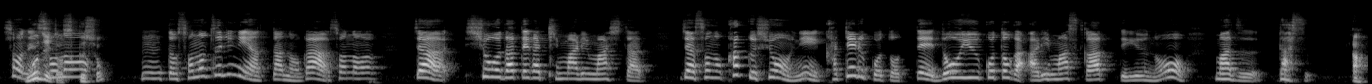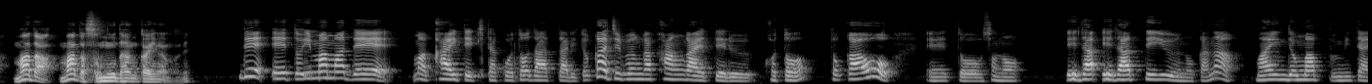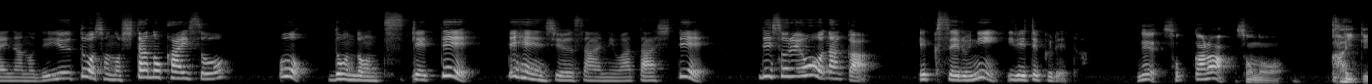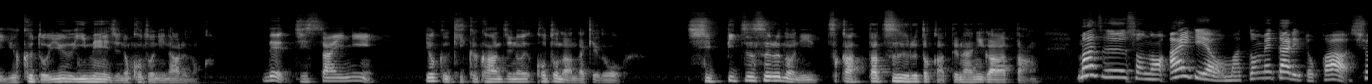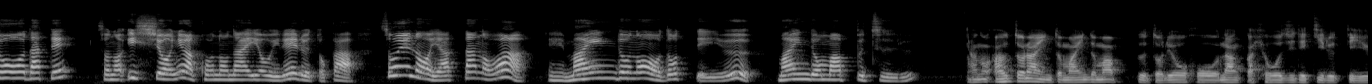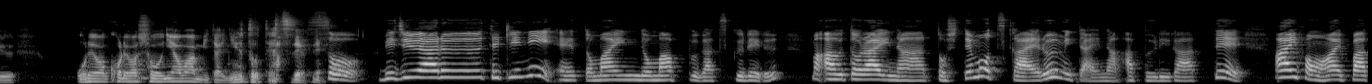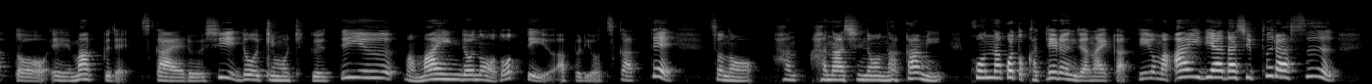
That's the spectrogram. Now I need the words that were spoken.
そうね。文字とスクショ？うんと、その次にやったのが、その、じゃあ、章立てが決まりました。じゃあ、その各章に書けることってどういうことがありますかっていうのを、まず出す。あ、まだ、まだその段階なのね。で、えっ、と、今まで、まあ、書いてきたことだったりとか、自分が考えてることとかを、えっ、と、その、枝、枝っていうのかな、マインドマップみたいなので言うと、その下の階層をどんどんつけて、で、編集さんに渡して、で、それをなんか、エクセルに入れてくれた。で、そっから、その、書いていくというイメージのことになるのか。で、実際によく聞く感じのことなんだけど、執筆するのに使ったツールとかって何があったん？まず、そのアイディアをまとめたりとか、章立て、その一章にはこの内容を入れるとか、そういうのをやったのは、えーマインドノードっていうマインドマップツール。あの、アウトラインとマインドマップと両方なんか表示できるっていう、俺はこれは性に合わんみたいに言うとったやつだよね。そう。ビジュアル的に、えっ、と、マインドマップが作れる。まあ、アウトライナーとしても使えるみたいなアプリがあって、iPhone、iPad、えー Mac で使えるし、動機も聞くっていう、まあ、マインドノードっていうアプリを使って、その、は、話の中身、こんなこと書けるんじゃないかっていう、まあ、アイディアだし、プラス、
